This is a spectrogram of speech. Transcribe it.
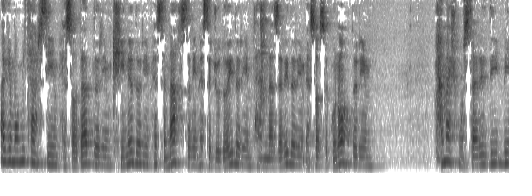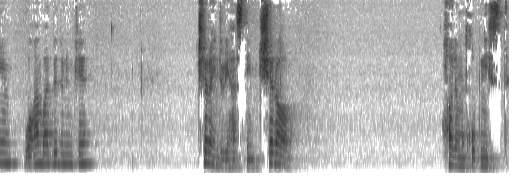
اگه ما میترسیم حسادت داریم کینه داریم حس نقص داریم حس جدایی داریم تنگ نظری داریم احساس گناه داریم همش مستردیم. واقعا باید بدونیم که چرا اینجوری هستیم؟ چرا حالمون خوب نیست؟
